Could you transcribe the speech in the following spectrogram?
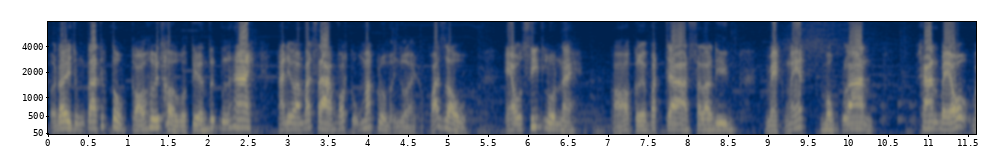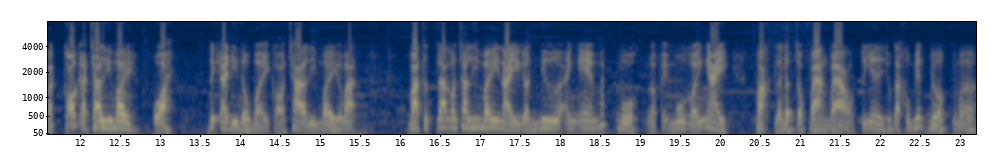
Ở đây chúng ta tiếp tục có hơi thở của tiền thức thứ hai. Hannibal Baxa bot cũng mắc luôn mọi người. Quá giàu. Elsit luôn này. Đó Cleopatra, Saladin Mehmet, Mộc Lan Khan Béo và có cả Charlie May. Ui Nick ID đầu 7 có Charlie May các bạn. Và thực ra con Charlie May này gần như anh em bắt buộc là phải mua gói ngày Hoặc là đập chọc vàng vào. Tuy nhiên thì chúng ta không biết được, Nhưng mà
